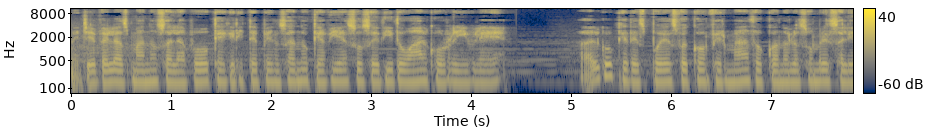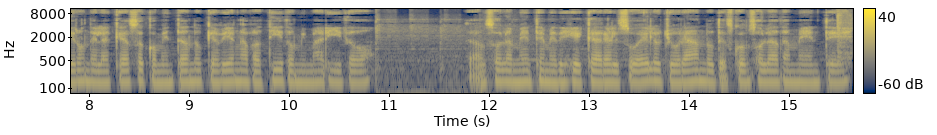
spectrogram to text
Me llevé las manos a la boca y grité pensando que había sucedido algo horrible algo que después fue confirmado cuando los hombres salieron de la casa comentando que habían abatido a mi marido. Tan solamente me dejé caer al suelo llorando desconsoladamente.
